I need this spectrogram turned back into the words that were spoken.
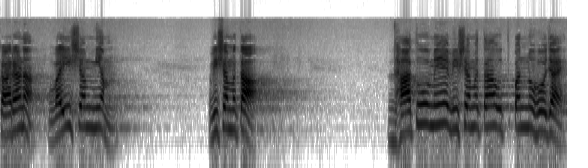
करण वैषम्यम विषमता धातु में विषमता उत्पन्न हो जाए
